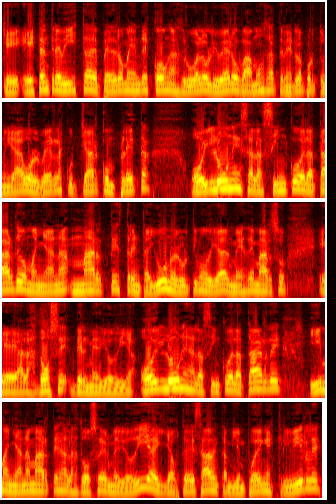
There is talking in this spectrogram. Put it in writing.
que esta entrevista de Pedro Méndez con Asdrúbal Oliveros vamos a tener la oportunidad de volverla a escuchar completa hoy lunes a las 5 de la tarde o mañana martes 31, el último día del mes de marzo, eh, a las 12 del mediodía. Hoy lunes a las 5 de la tarde y mañana martes a las 12 del mediodía. Y ya ustedes saben, también pueden escribirle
